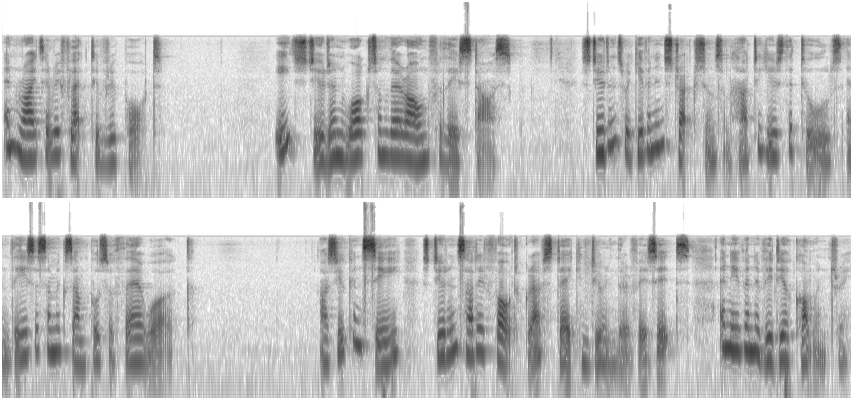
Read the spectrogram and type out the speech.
and write a reflective report. Each student works on their own for this task. Students were given instructions on how to use the tools and these are some examples of their work. As you can see, students added photographs taken during their visits and even a video commentary.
